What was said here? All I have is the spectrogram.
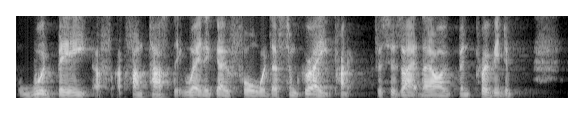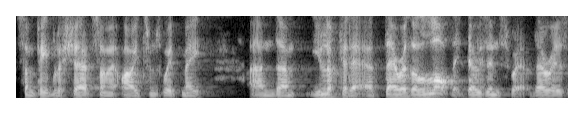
would be a, a, fantastic way to go forward. There's some great practices out there. I've been privy to some people have shared some items with me. And um, you look at it, uh, there is a lot that goes into it. There is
